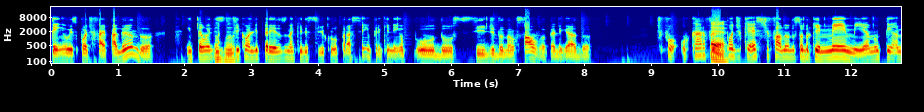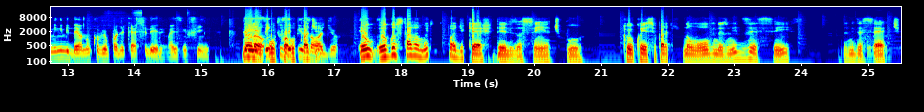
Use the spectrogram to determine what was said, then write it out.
tem o Spotify pagando. Então eles Uhum. ficam ali presos naquele círculo pra sempre, que nem o, o do Cid do Não Salvo, tá ligado? Tipo, o cara faz É. um podcast falando sobre o que? Meme. Eu não tenho a mínima ideia, eu nunca ouvi o podcast dele, mas enfim. Não, não, o 300 po- o pod- episódios. Eu, eu gostava muito do podcast deles, assim, é tipo. Que eu conheci o podcast Não Houve em 2016, 2017.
